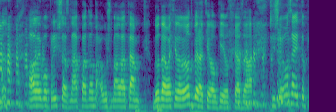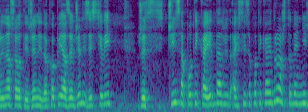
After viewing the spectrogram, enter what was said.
Alebo prišla s nápadom a už mala tam dodávateľov a odberateľov, keď odchádzala. Čiže ozaj to prinášalo tie ženy dokopy a ženy zistili, že čím sa potýka jedna, že aj si sa potýka aj druhá, že to nie je nič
